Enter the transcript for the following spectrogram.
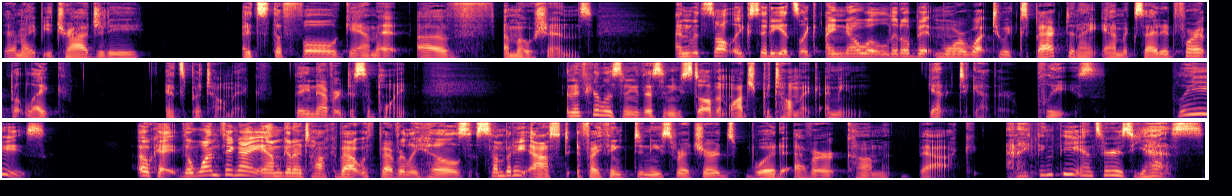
there might be tragedy. It's the full gamut of emotions. And with Salt Lake City, it's like I know a little bit more what to expect and I am excited for it, but like it's Potomac. They never disappoint. And if you're listening to this and you still haven't watched Potomac, I mean, get it together, please. Please. Okay, the one thing I am going to talk about with Beverly Hills, somebody asked if I think Denise Richards would ever come back. And I think the answer is yes.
